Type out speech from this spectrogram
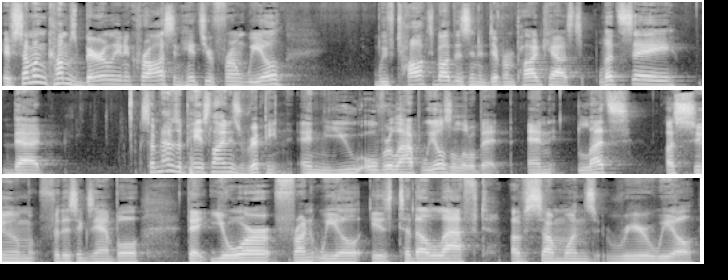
If someone comes barreling across and hits your front wheel, we've talked about this in a different podcast. Let's say that sometimes a pace line is ripping and you overlap wheels a little bit. And let's assume for this example that your front wheel is to the left of someone's rear wheel.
